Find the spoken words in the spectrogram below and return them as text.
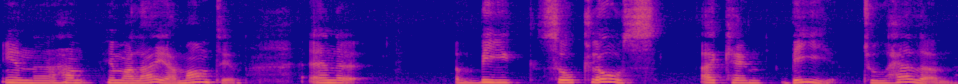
in uh, Himalaya mountain, and be so close I can be to heaven,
